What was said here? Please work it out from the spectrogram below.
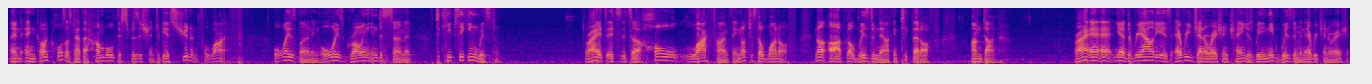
And, and God calls us to have that humble disposition, to be a student for life, always learning, always growing in discernment, to keep seeking wisdom. Right? It's, it's, it's a whole lifetime thing, not just a one off. Not, oh, I've got wisdom now, I can tick that off. I'm done. Right? And, and, you know, the reality is every generation changes. We need wisdom in every generation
